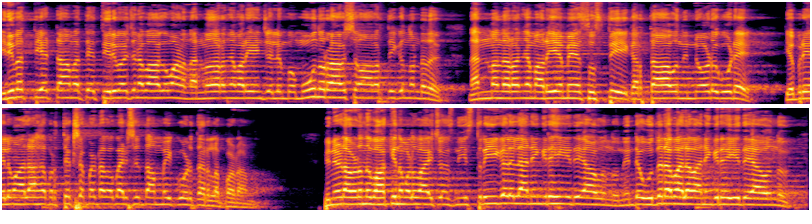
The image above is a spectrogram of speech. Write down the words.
ഇരുപത്തിയെട്ടാമത്തെ തിരുവചന ഭാഗമാണ്. നന്മ നിറഞ്ഞ മറിയം ചൊല്ലുമ്പോൾ മൂന്ന് പ്രാവശ്യം ആവർത്തിക്കുന്നുണ്ടത്. നന്മ നിറഞ്ഞ മറിയമേ സുസ്തി കർത്താവ് നിന്നോടുകൂടെ. ഗബ്രിയേൽ മാലാഹ പ്രത്യക്ഷപ്പെട്ട പരിശുദ്ധ അമ്മയ്ക്ക് കൊടുത്ത അരുളപ്പാടാണ്. പിന്നീട് അവിടെ നിന്ന് ബാക്കി നമ്മൾ വായിച്ചു. നീ സ്ത്രീകളിൽ അനുഗ്രഹീതയാവുന്നു. നിന്റെ ഉദരബലം അനുഗ്രഹീതയാവുന്നു.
